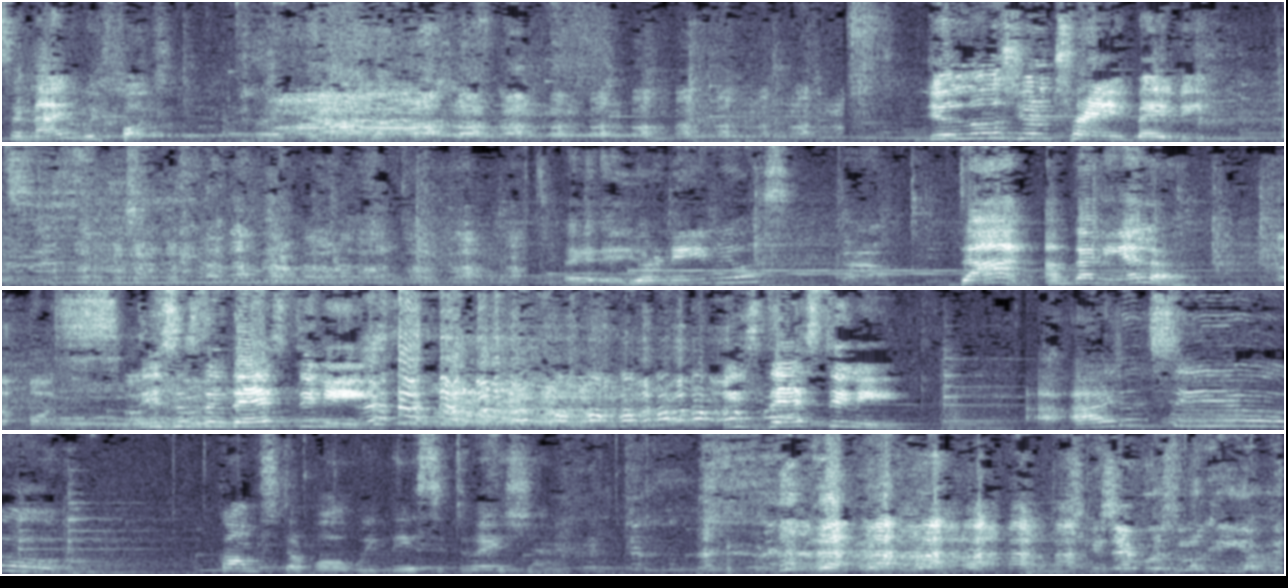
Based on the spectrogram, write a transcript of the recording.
I'm in. Tonight we fuck. you lose your train, baby. Uh, your name is? Damn. Dan. I'm Daniella. This is the destiny. it's destiny. I, I don't see you comfortable with this situation. Because everyone's looking at me.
